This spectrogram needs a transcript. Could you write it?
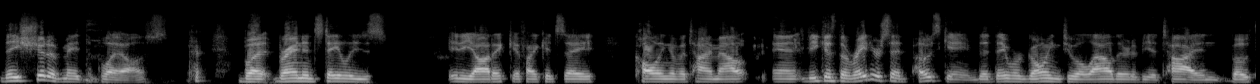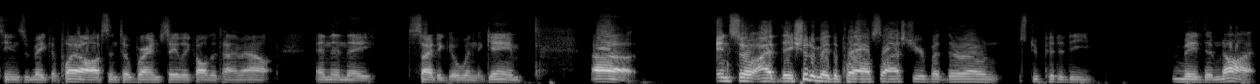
they should have made the playoffs, but Brandon Staley's idiotic, if I could say, calling of a timeout, and because the Raiders said post game that they were going to allow there to be a tie and both teams would make the playoffs until Brandon Staley called the timeout, and then they decided to go win the game. Uh, and so I they should have made the playoffs last year, but their own stupidity made them not.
